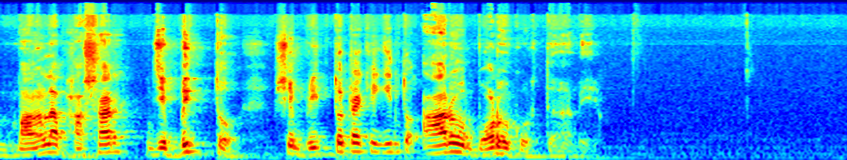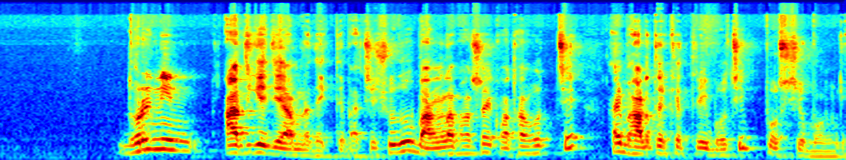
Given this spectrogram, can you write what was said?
বাংলা ভাষার যে বৃত্ত, সে বৃত্তটাকে কিন্তু আরও বড় করতে হবে। ধরে নিন আজকে যে আমরা দেখতে পাচ্ছি, শুধু বাংলা ভাষায় কথা হচ্ছে আমি ভারতের ক্ষেত্রেই বলছি পশ্চিমবঙ্গে।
